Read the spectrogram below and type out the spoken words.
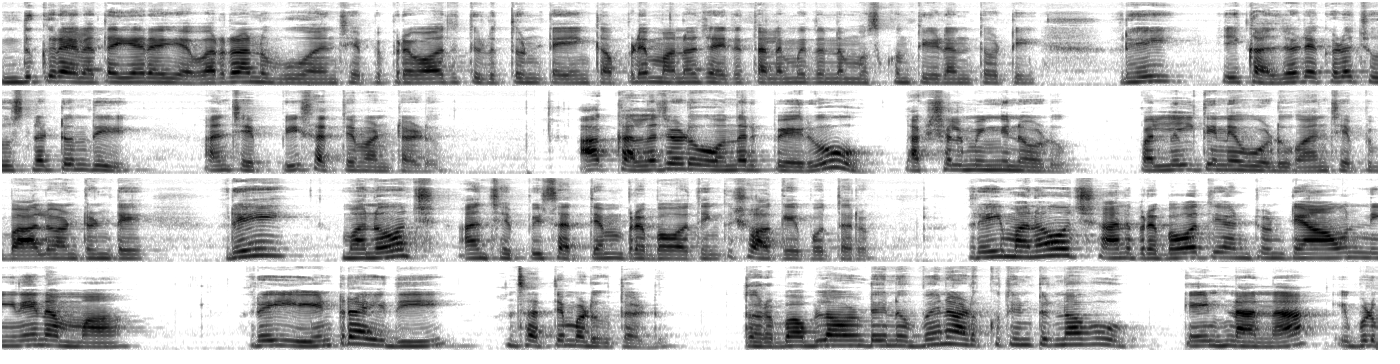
ఎందుకురా ఇలా తయారయ్యి ఎవర్రా నువ్వు? అని చెప్పి ప్రభావతి తిడుతుంటే ఇంకప్పుడే మనోజ్ అయితే తల మీద ఉన్న ముసుకుని తీయడంతో రే ఈ కళ్ళజోడు ఎక్కడో చూసినట్టుంది అని చెప్పి సత్యం అంటాడు. ఆ కళ్ళజోడు ఓనర్ పేరు లక్షలు మింగినోడు. పల్లెలు తినేవాడు అని చెప్పి బాలు అంటుంటే రే మనోజ్ అని చెప్పి సత్యం ప్రభావతి ఇంకా షాక్ అయిపోతారు. రే మనోజ్ అని ప్రభావతి అంటుంటే అవును నేనేనమ్మా. రే ఏంట్రా ఇది? అని సత్యం అడుగుతాడు. దొరబాబులా ఉంటే నువ్వేనా అడుక్కు తింటున్నావు? ఏంటి నాన్న ఇప్పుడు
